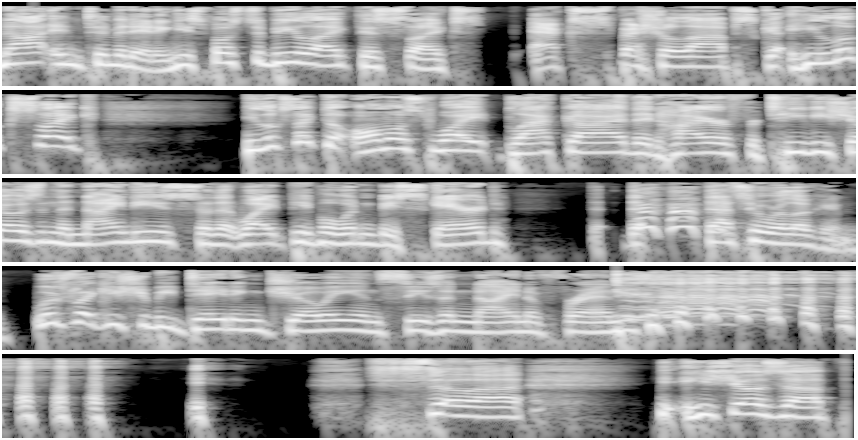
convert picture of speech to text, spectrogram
not intimidating. He's supposed to be like this, like ex special ops guy. He looks like, he looks like the almost white black guy they'd hire for TV shows in the nineties so that white people wouldn't be scared. Th- th- that's who we're looking. Looks like he should be dating Joey in season nine of Friends. So, uh, he shows up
